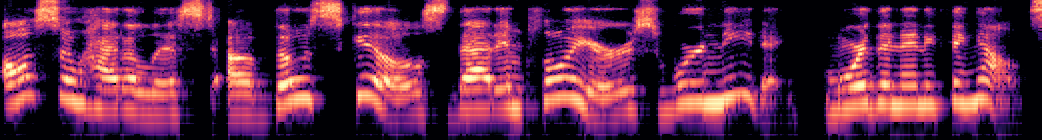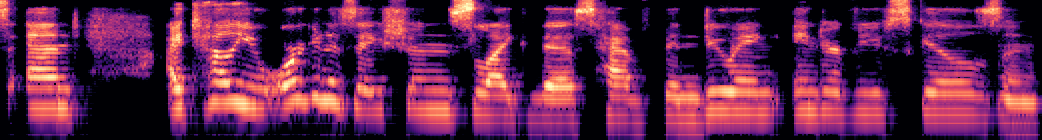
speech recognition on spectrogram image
also had a list of those skills that employers were needing more than anything else. And I tell you, organizations like this have been doing interview skills and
